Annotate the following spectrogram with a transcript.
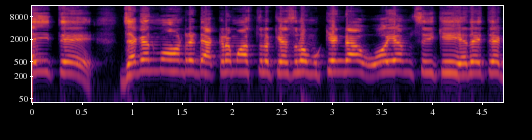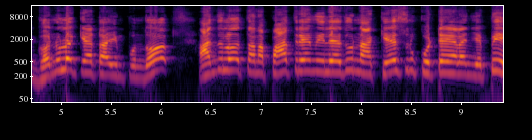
అయితే జగన్మోహన్ రెడ్డి అక్రమాస్తుల కేసులో ముఖ్యంగా ఓఎంసీకి ఏదైతే గనుల కేటాయింపు ఉందో అందులో తన పాత్ర ఏమీ లేదు నా కేసును కొట్టేయాలని చెప్పి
